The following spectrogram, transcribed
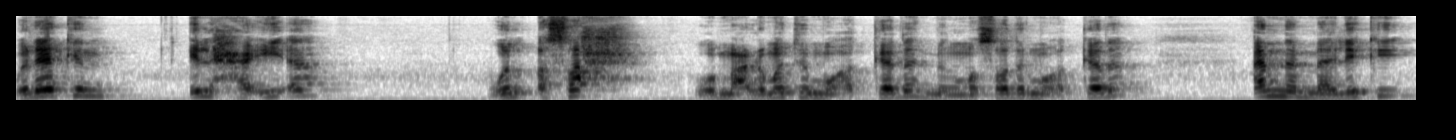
ولكن الحقيقة والأصح والمعلومات المؤكده من مصادر مؤكدة أن المالكي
